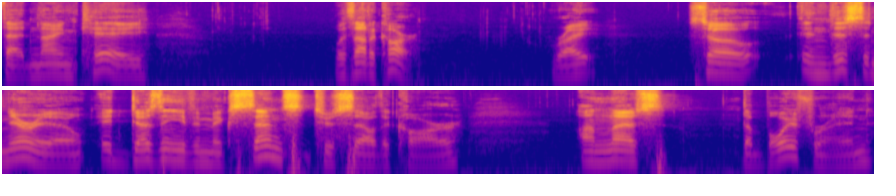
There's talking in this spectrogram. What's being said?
that 9K without a car, right? So in this scenario, it doesn't even make sense to sell the car unless the boyfriend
